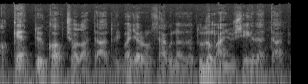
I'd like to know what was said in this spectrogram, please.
a kettő kapcsolatát, hogy Magyarországon az a tudományos életet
